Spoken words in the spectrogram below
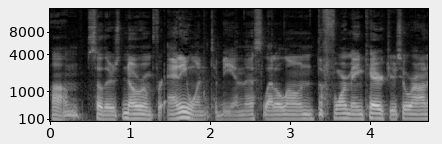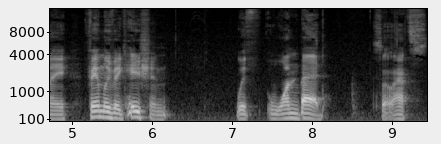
um, so there's no room for anyone to be in this, let alone the four main characters who are on a family vacation with one bed. So that's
